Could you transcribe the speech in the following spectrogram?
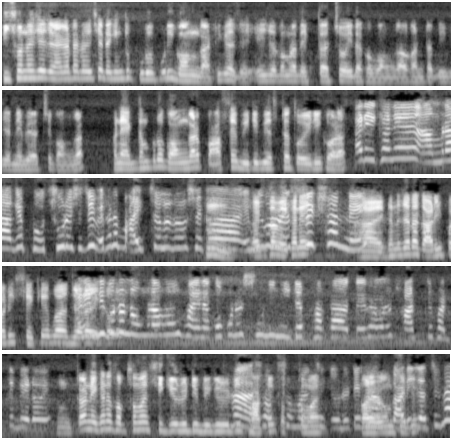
পিছনে যে জায়গাটা রয়েছে এটা কিন্তু পুরোপুরি গঙ্গা ঠিক আছে? এই যে তোমরা দেখতে পাচ্ছ ওই দেখো গঙ্গা ওখানটা দিয়ে যে নেমে যাচ্ছে গঙ্গা। মানে একদম পুরো গঙ্গার পাশে বিটিপিএস টা তৈরি করা। আর এখানে আমরা আগে প্রচুর এসেছি এখানে বাইক চালানো শেখা একদম এখানে- রেস্ট্রিকশন নেই। হ্যাঁ এখানে যারা গাড়ি ফাড়ি শেখে বা যারা এমনি কোনো নোংরামও হয় না কখনো শুনি নিটে ফাঁকা হাতে আমরা হাঁটতে ফাটতে বেরোয়। হুম, কারণ এখানে সবসময় সিকিউরিটি ফিকিউরিটি হ্যাঁ থাকে সিকিউরিটি আর গাড়ি যাচ্ছে না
